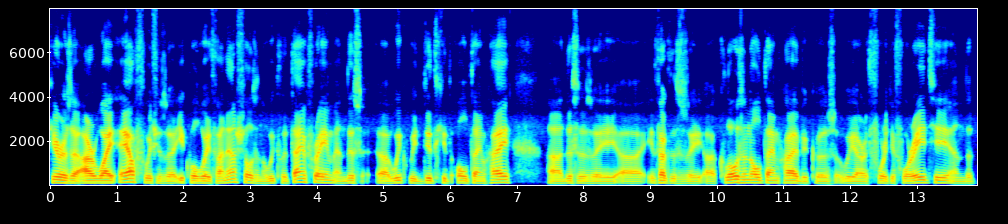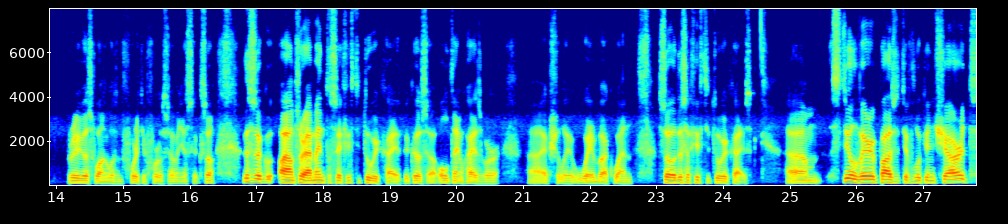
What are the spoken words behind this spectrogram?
Here is a RYF, which is a equal weight financials in a weekly time frame, and this uh, week we did hit all-time high uh, this is a, uh, in fact, this is a, a closing all-time high because we are at 4480 and the previous one was at 4476. So this is a good, uh, I'm sorry, I meant to say 52-week highs because uh, all-time highs were uh, actually way back when. So this is 52-week highs. Um, still very positive looking chart.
